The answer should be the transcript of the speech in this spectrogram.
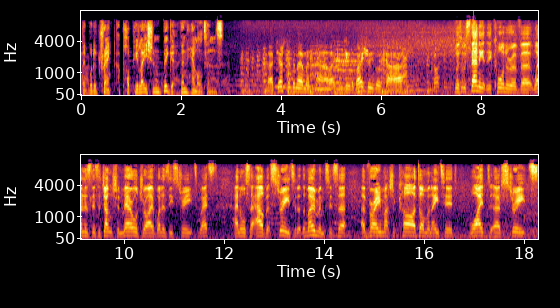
that would attract a population bigger than Hamilton's. But just at the moment now, I can see the Viceregal car crossing. We're standing at the corner of uh, Wellesley's a junction, Mayoral Drive, Wellesley Street West, and also Albert Street. And at the moment, it's a, a very much a car-dominated, wide uh, streets.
